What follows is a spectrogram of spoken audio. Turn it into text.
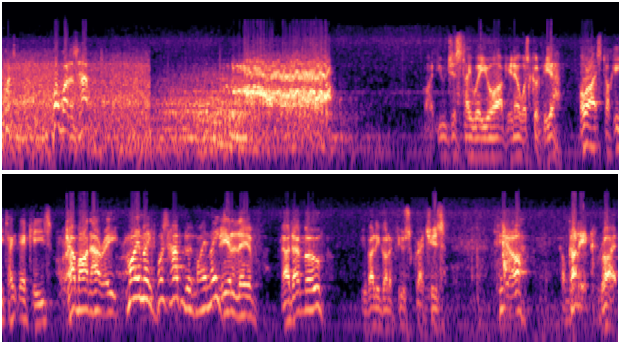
What? What, what has happened? Right, you just stay where you are if you know what's good for you. All right, Stocky, take their keys. Come on, Harry. My mate, what's happened with my mate? You live. Now, don't move. You've only got a few scratches. Here, I've got it. Right.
